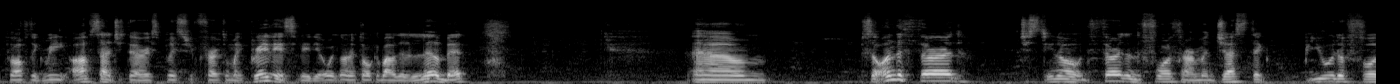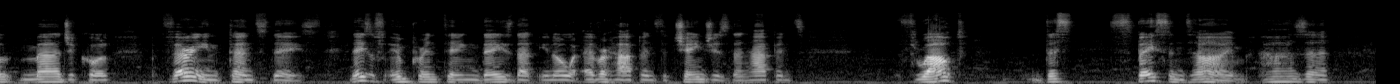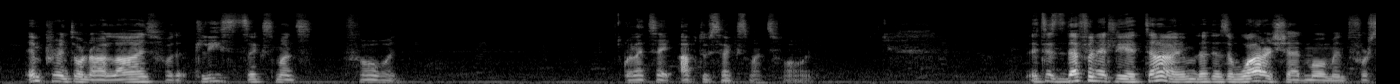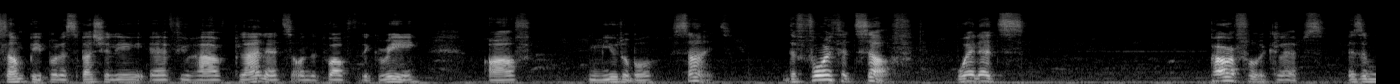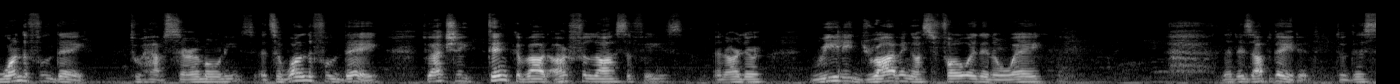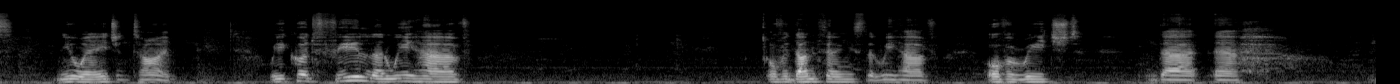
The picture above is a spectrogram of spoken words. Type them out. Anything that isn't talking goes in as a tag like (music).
12th degree of Sagittarius, please refer to my previous video. We're going to talk about it a little bit. Um, so on the 3rd, just, you know, the 3rd and the 4th are majestic, beautiful, magical, but very intense days. Days of imprinting, days that, you know, whatever happens, the changes that happens throughout this space and time has an imprint on our lives for at least six months forward. Or let's say up to six months forward. It is definitely a time that is a watershed moment for some people, especially if you have planets on the 12th degree of mutable signs. The fourth itself, with its powerful eclipse, is a wonderful day to have ceremonies. It's a wonderful day to actually think about our philosophies and are they really driving us forward in a way that is updated to this new age and time. We could feel that we have overdone things, that we have overreached, that uh,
